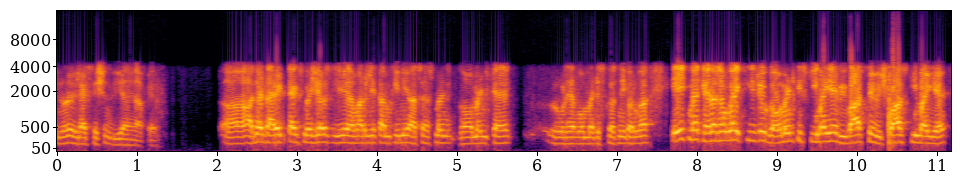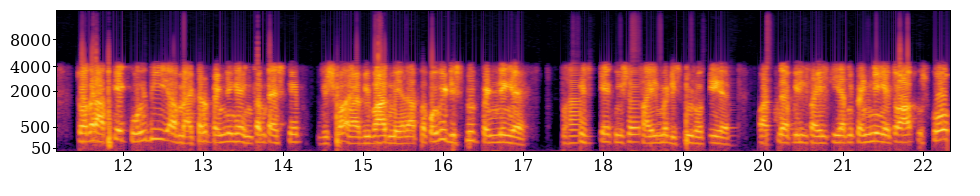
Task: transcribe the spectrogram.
इन्होंने रिलैक्सेशन दिया है यहाँ पे। अदर डायरेक्ट टैक्स मेजर्स ये हमारे लिए कम की नहीं असेसमेंट गवर्नमेंट का रोल है वो मैं डिस्कस नहीं करूँगा। एक मैं कहना चाहूँगा कि जो गवर्नमेंट की स्कीम आई है, विवाद से विश्वास स्कीम आई है तो अगर आपके कोई भी मैटर पेंडिंग है इनकम टैक्स के विवाद में आपका कोई भी डिस्प्यूट पेंडिंग है किसी के कुछ फ़ाइल में डिस्प्यूट होती है और आपने अपील फ़ाइल की या कोई पेंडिंग है तो आप उसको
